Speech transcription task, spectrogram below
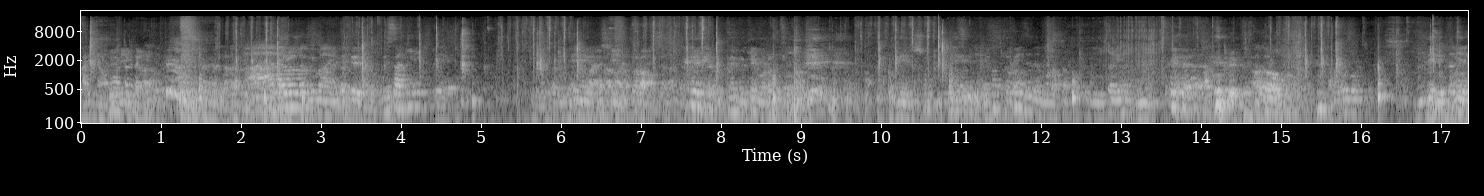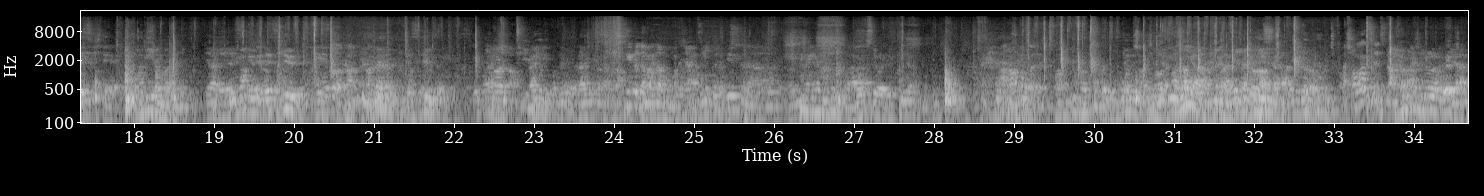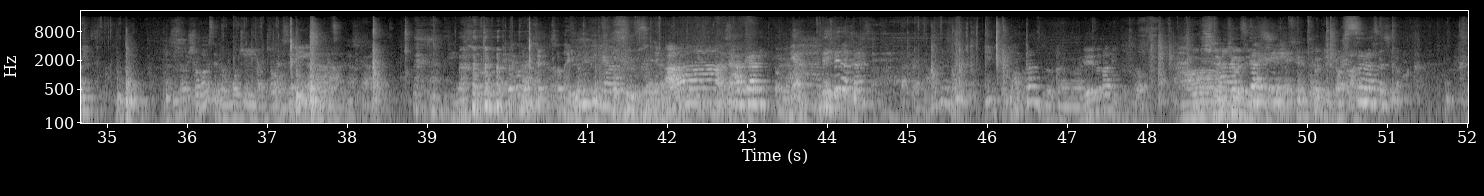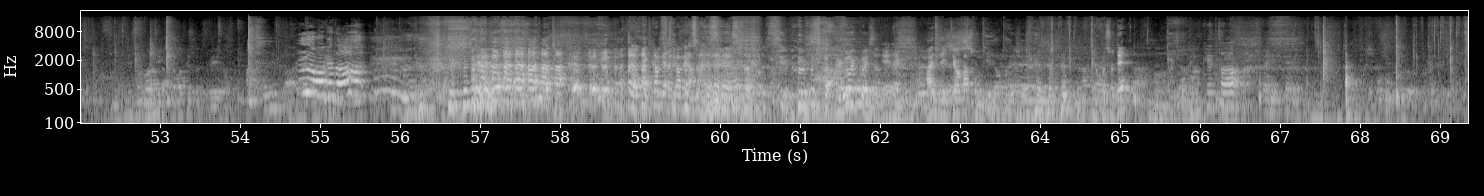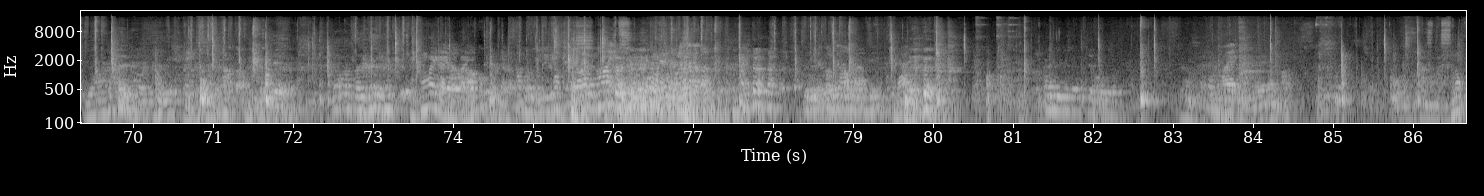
あなあなるほどうまいだってうさぎできて全部獣クイズでもらった時に歌いあドローででできていや、レスキュー、レスキューです。ティルダメだもん。あ、小学生ですか。小学生でももうちょいいいかもしれない。小学生いいかな。ああダークラビットいやできなか？ったレードラビットと修理教授修理教授とかうわ負けたカメラカメラ。すごい声したねマジで分かったんだよこそで。負けたお前がいながらはい。も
